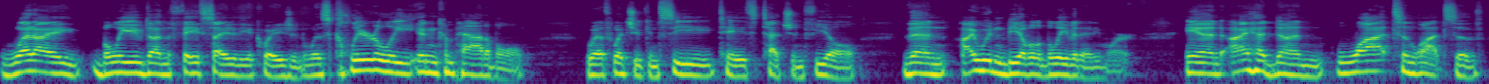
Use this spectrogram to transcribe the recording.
what I believed on the faith side of the equation was clearly incompatible with what you can see, taste, touch, and feel, then I wouldn't be able to believe it anymore. And I had done lots and lots of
